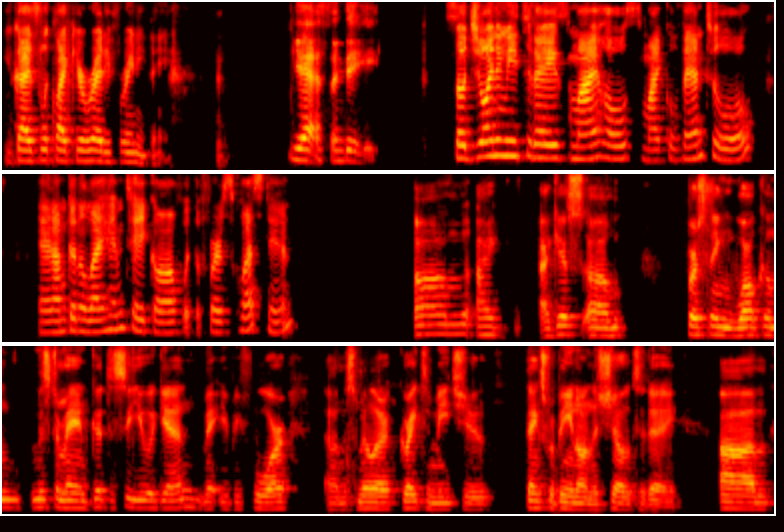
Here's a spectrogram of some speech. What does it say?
you guys look like you're ready for anything. Yes, indeed. So joining me today is my host, Michael Van Tool, and I'm gonna let him take off with the first question. Um, I I guess um first thing, welcome, Mr. Mann. Good to see you again. Met you before. Uh, Ms. Miller, great to meet you. Thanks for being on the show today. Um,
